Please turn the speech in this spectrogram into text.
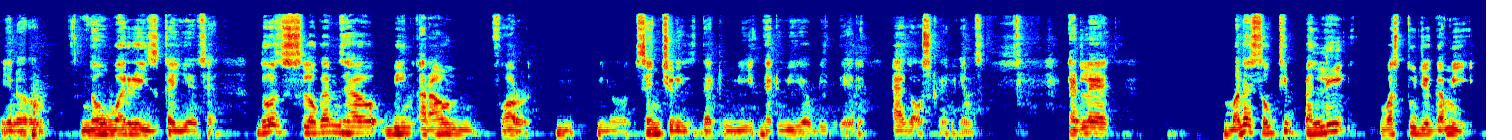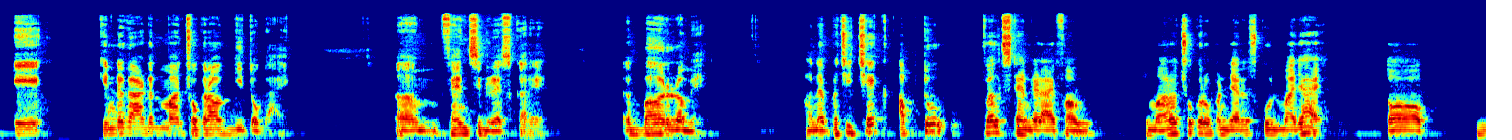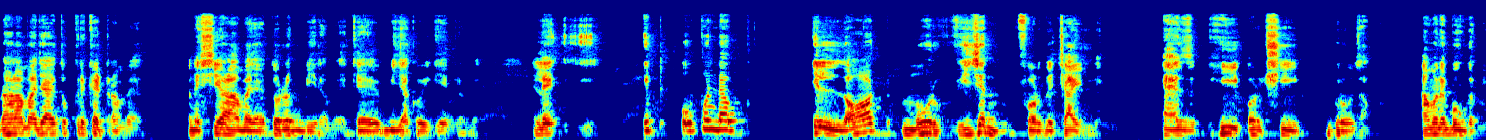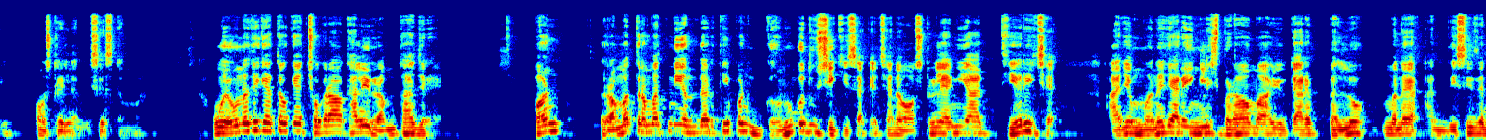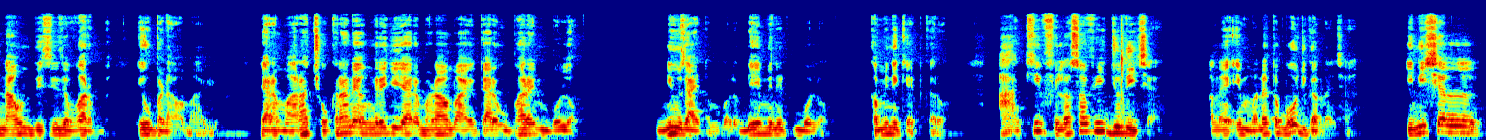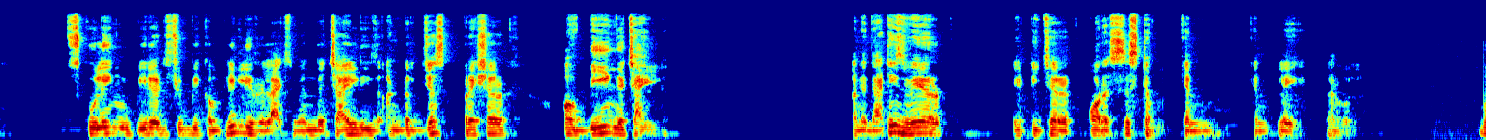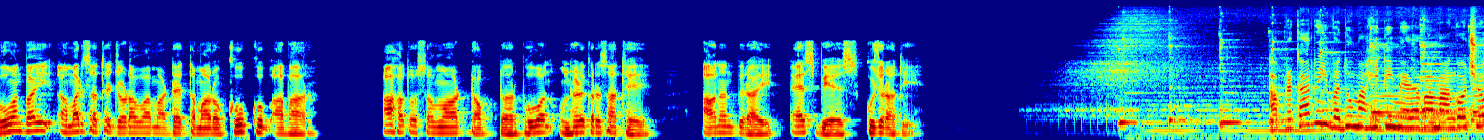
યુ નો નો વરીઝ કહીએ છીએ those slogans have been around for you know centuries that we that we have been there as Australians એટલે મને સૌથી પહેલી વસ્તુ જે ગમી એ કિન્ડર ગાર્ડનમાં છોકરાઓ ગીતો ગાય ફેન્સી ડ્રેસ કરે, બહાર રમે. અને પછી છેક up to twelfth standard I found મારો છોકરો પણ જ્યારે સ્કૂલમાં જાય, તો ઉનાળામાં જાય તો ક્રિકેટ રમે અને શિયાળામાં જાય તો રગ્બી રમે કે બીજા કોઈ ગેમ રમે. એટલે it opened up a lot more vision for the child as he or she grows up આ મને બહુ ગમ્યું ઓસ્ટ્રેલિયાની સિસ્ટમમાં હું એવું નથી કહેતો કે છોકરાઓ ખાલી રમતા જ રહે. પણ રમત રમતની અંદરથી પણ ઘણું બધું શીખી શકે છે અને ઓસ્ટ્રેલિયાની આ થિયરી છે. આજે મને જ્યારે ઇંગ્લિશ ભણાવવામાં આવ્યું ત્યારે પહેલો મને this is a noun this is a verb એવું ભણાવવામાં આવ્યું. જ્યારે મારા છોકરાને અંગ્રેજી જ્યારે ભણાવવામાં આવ્યું ત્યારે ઊભા રહીને બોલો. ન્યૂઝ આઇટમ બોલો. બે મિનિટ બોલો. કમ્યુનિકેટ કરો. આખી ફિલોસોફી જુદી છે અને એ મને તો બહુ જ ગમે છે. Initial schooling period should be completely relaxed when the child is under just pressure of being a child and that is where a teacher or a system can can play a role Bhuvanbhai અમારી સાથે જોડાવા માટે તમારો ખૂબ ખૂબ આભાર આ હતો સંવાદ ડૉક્ટર ભુવન ઉંધેડકર સાથે આનંદ બિરાઈ એસબીએસ ગુજરાતી આ પ્રકારની વધુ માહિતી મેળવવા માંગો છો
